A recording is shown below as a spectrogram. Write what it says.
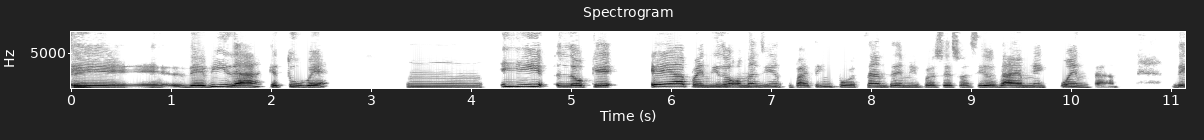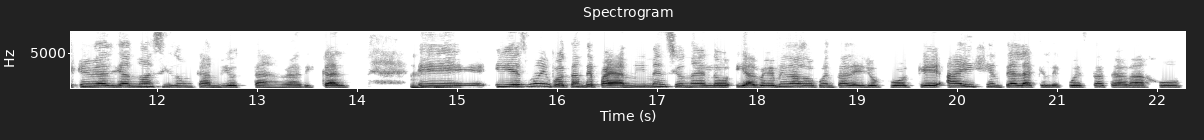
de vida que tuve. Mm, y lo que he aprendido, o más bien parte importante de mi proceso ha sido darme cuenta de que en realidad no ha sido un cambio tan radical. Eh, y es muy importante para mí mencionarlo y haberme dado cuenta de ello porque hay gente a la que le cuesta trabajo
